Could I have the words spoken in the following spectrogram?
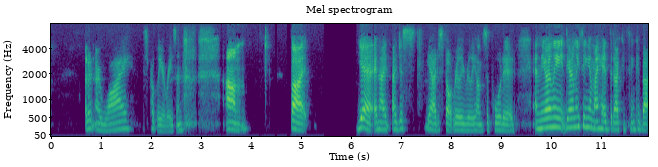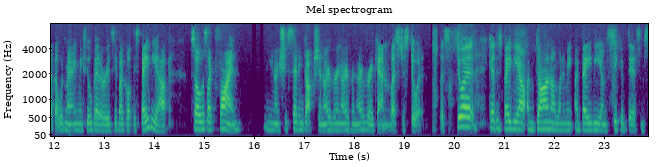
I don't know why. There's probably a reason. um, but yeah, and I, I just yeah, I just felt really, really unsupported. And the only the only thing in my head that I could think about that would make me feel better is if I got this baby out. So I was like, fine, you know, she said induction over and over and over again. Let's just do it. Let's do it. Get this baby out. I'm done. I want to meet my baby. I'm sick of this. I'm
